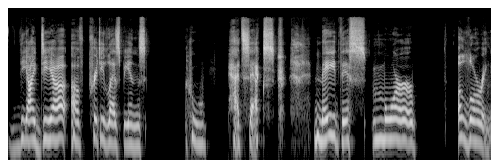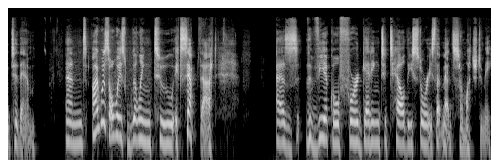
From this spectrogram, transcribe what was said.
the idea of pretty lesbians who had sex made this more alluring to them. And I was always willing to accept that as the vehicle for getting to tell these stories that meant so much to me.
